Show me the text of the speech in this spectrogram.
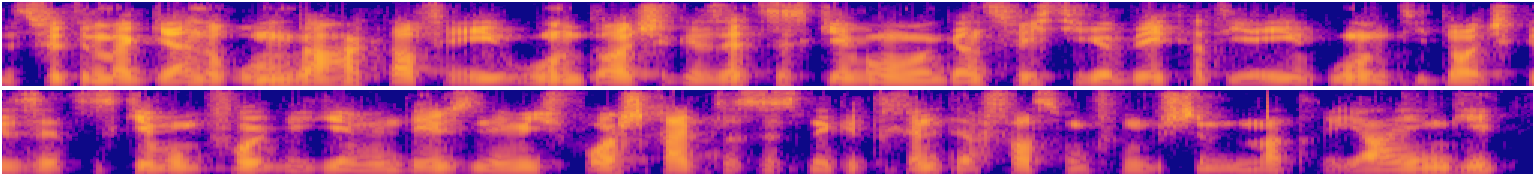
es wird immer gerne rumgehackt auf EU und deutsche Gesetzesgebung, aber ein ganz wichtiger Weg hat die EU und die deutsche Gesetzesgebung vorgegeben, indem sie nämlich vorschreibt, dass es eine getrennte Erfassung von bestimmten Materialien gibt.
